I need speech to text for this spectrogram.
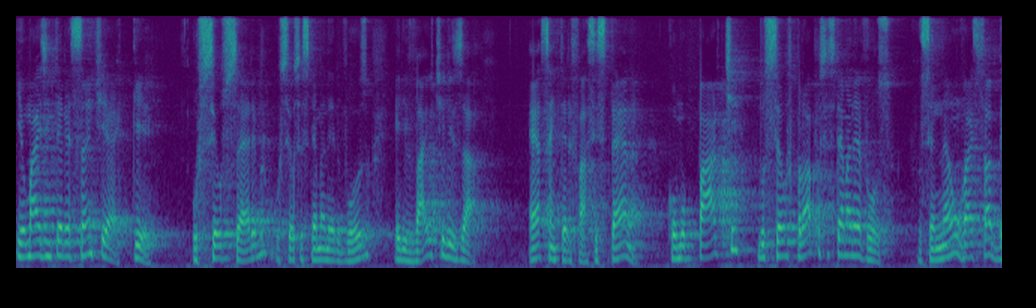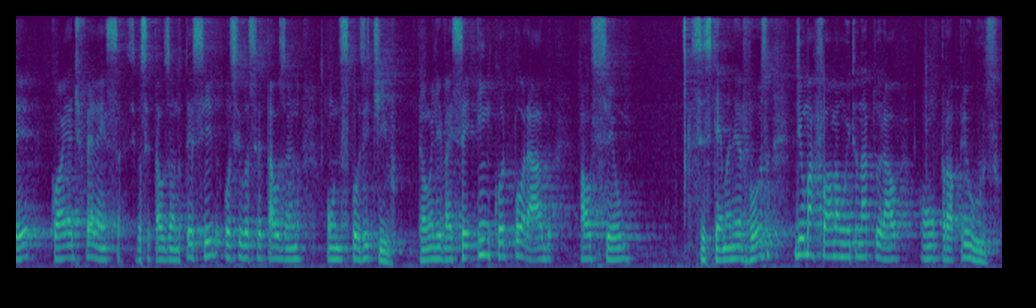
E o mais interessante é que o seu cérebro, o seu sistema nervoso, ele vai utilizar essa interface externa como parte do seu próprio sistema nervoso. Você não vai saber qual é a diferença, se você está usando tecido ou se você está usando um dispositivo. Então ele vai ser incorporado ao seu sistema nervoso de uma forma muito natural com o próprio uso.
